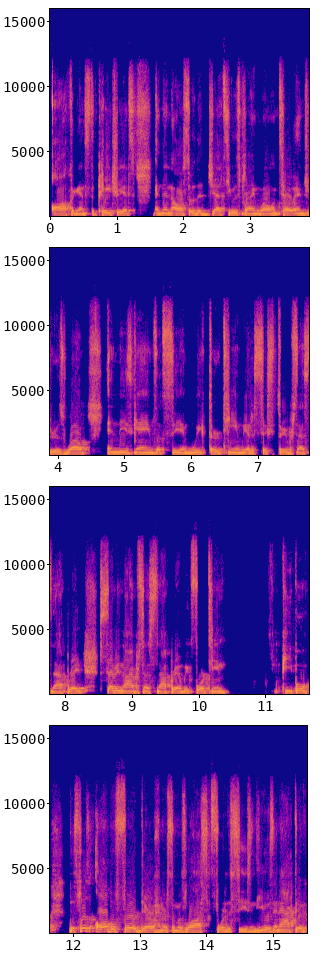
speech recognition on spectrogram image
off against the Patriots. And then also the Jets, he was playing well until injured as well in these games. Let's see, in week 13, we had a 63% snap rate. 79% snap rate in week 14 people. This was all before Darrell Henderson was lost for the season. He was inactive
